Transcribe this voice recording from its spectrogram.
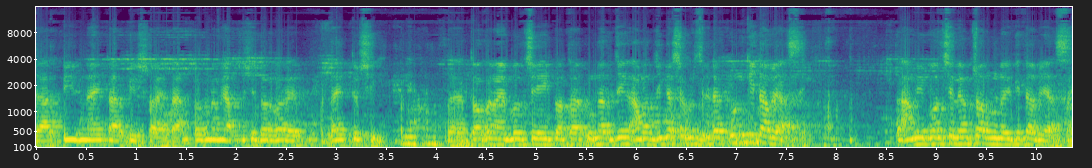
যার পীর নাই তার পীর শয়তান। তখন আমি আত্মীয় দরবারের দায়িত্বশীল। তখন আমি বলছি এই কথা উনার যে আমার জিজ্ঞাসা করছে এটা কোন কিতাবে আছে? তা আমি বলছিলাম চরমনের কিতাবে আছে।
